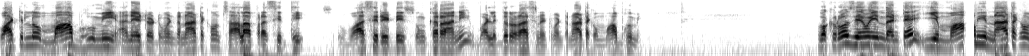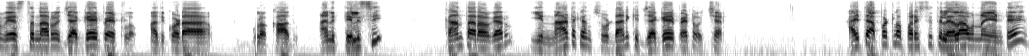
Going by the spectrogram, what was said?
వాటిల్లో మా భూమి అనేటటువంటి నాటకం చాలా ప్రసిద్ధి. వాసిరెడ్డి సుంకర అని వాళ్ళిద్దరూ రాసినటువంటి నాటకం మా భూమి. ఒకరోజు ఏమైందంటే ఈ మామి నాటకం వేస్తున్నారు జగ్గైపేటలో. అది కూడా కాదు అని తెలిసి కాంతారావు గారు ఈ నాటకం చూడడానికి జగ్గైపేట వచ్చారు. అయితే అప్పట్లో పరిస్థితులు ఎలా ఉన్నాయంటే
